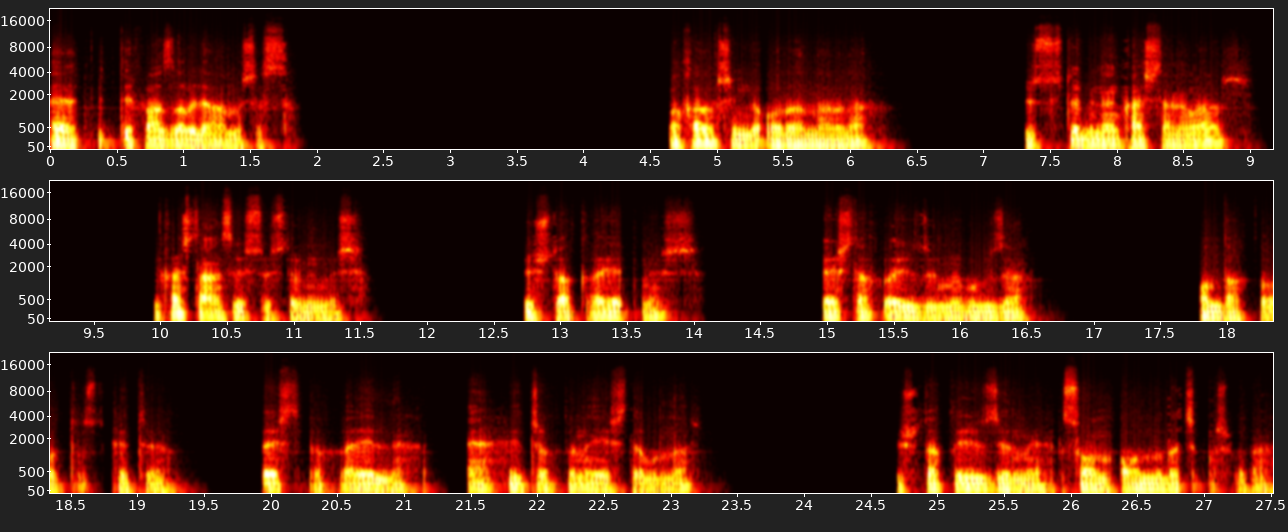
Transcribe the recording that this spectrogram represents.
Evet bitti fazla bile almışız. Bakalım şimdi oranlarına. Üst üste binen kaç tane var? Birkaç tanesi üst üste binmiş. 3 dakika 70. 5 dakika 120 bu güzel. 10 dakika 30 kötü. 5 dakika 50. Eh hiç yoktan iyi işte bunlar. 3 dakika 120. Son 10'lu da çıkmış bu da.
